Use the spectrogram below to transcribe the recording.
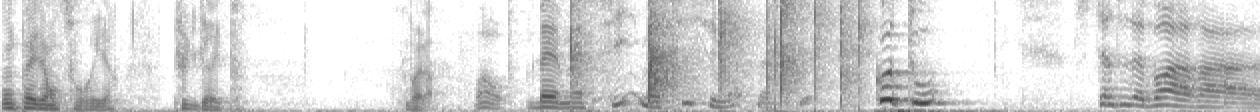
on paye en sourire. Plus de grippe. Voilà. Wow. Ben merci, merci Simon, merci. Cotou, Je tiens tout d'abord à,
